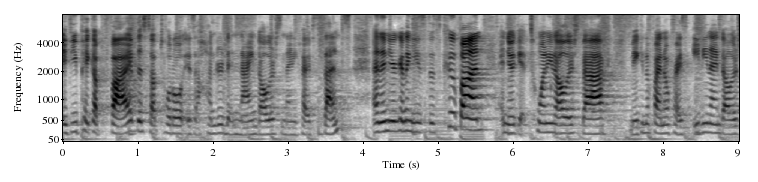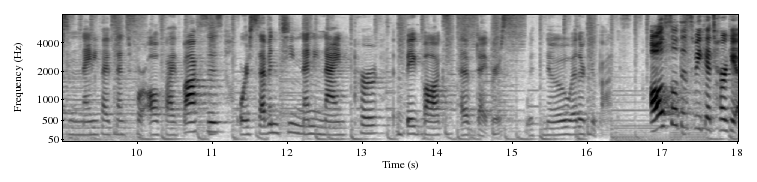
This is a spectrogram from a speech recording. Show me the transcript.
If you pick up five, the subtotal is $109.95. And then you're gonna use this coupon and you'll get $20 back, making a final price $89.95 for all five boxes $17.99 per big box of diapers with no other coupons. Also this week at Target,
